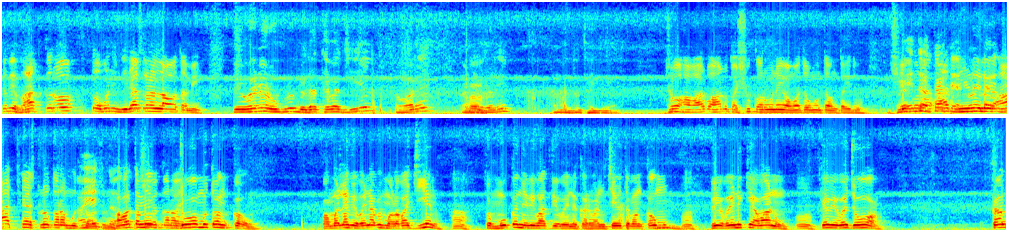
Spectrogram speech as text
તમે વાત કરો તો મને નિરાકરણ લાવો તમે. એવાને રૂબરૂ ભેગા થવા જઈએ સવારે ઘરે બધું થઈ જાય. જો હવાર બહારનું કશું કરવું નહીં આમાં તો હું તમને કહી દઉં. જે આ નિર્ણય લે આ ફેસલો કરો હું. છું. હવે તમે કરો જો હું તમને કહું. અમરલા વેવાઈને આપણે મળવા જઈએ ને હા. તો હું ને એવી વાત વેવાઈને કરવાની. છે તમને કહું વેવાઈને કહેવાનું કે વેવાઈ જોવો કાલ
